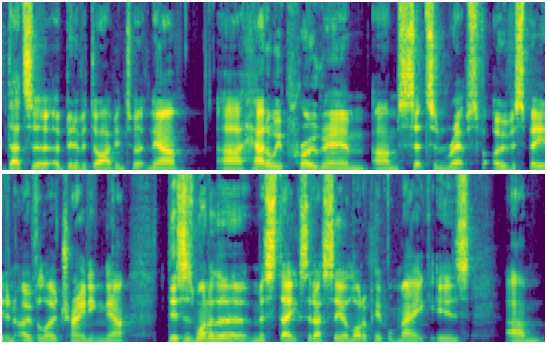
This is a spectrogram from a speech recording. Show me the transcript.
that's a, a, bit of a dive into it. Now, uh, how do we program um, sets and reps for overspeed and overload training? Now, this is one of the mistakes that I see a lot of people make is, um,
